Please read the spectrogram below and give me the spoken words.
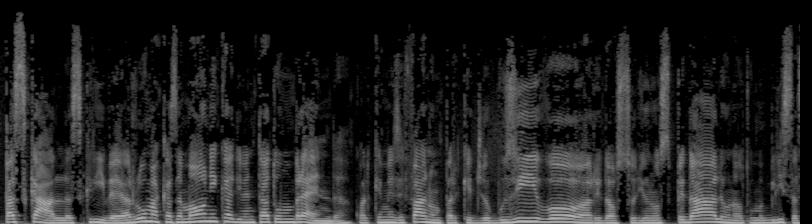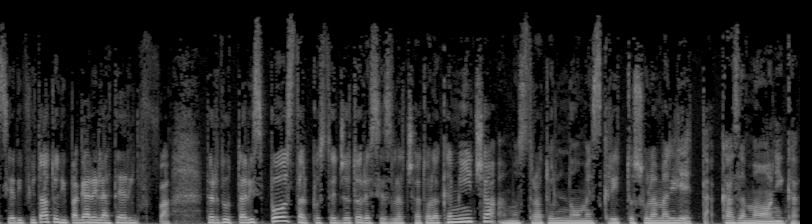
Pascal scrive a Roma Casa Monica è diventato un brand. Qualche mese fa in un parcheggio abusivo a ridosso di un ospedale un automobilista si è rifiutato di pagare la tariffa. Per tutta risposta il posteggiatore si è slacciato la camicia, ha mostrato il nome scritto sulla maglietta Casa Monica.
